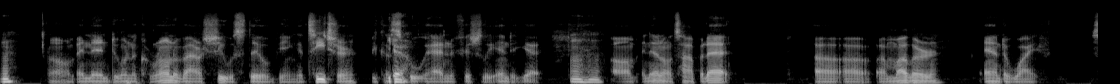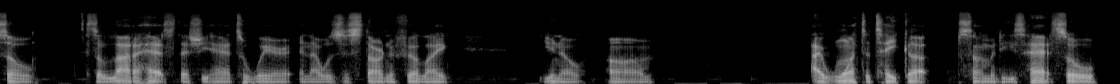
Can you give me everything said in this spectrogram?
Mm-hmm. Um, and then during the coronavirus, she was still being a teacher because yeah. school hadn't officially ended yet. Mm-hmm. Um, and then on top of that, uh, uh, a mother and a wife. So it's a lot of hats that she had to wear. And I was just starting to feel like, you know, um, I want to take up some of these hats. So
